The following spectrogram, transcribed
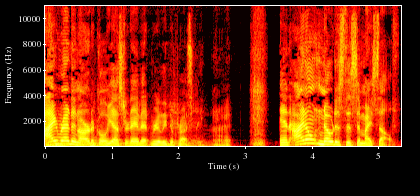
I read an article yesterday that really depressed me. All right. And I don't notice this in myself.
